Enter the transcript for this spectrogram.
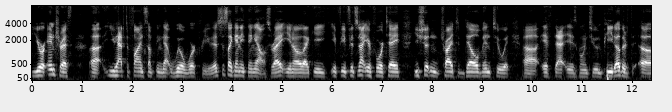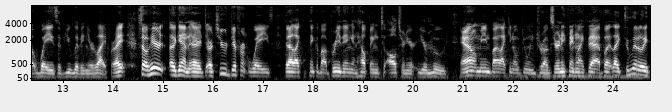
your interest, uh, you have to find something that will work for you. It's just like anything else, right? You know, like if, if it's not your forte, you shouldn't try to delve into it uh, if that is going to impede other th- uh, ways of you living your life, right? So here again are, are, two different ways that I like to think about breathing and helping to alter your your mood. And I don't mean by like you know doing drugs or anything like that, but like to literally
